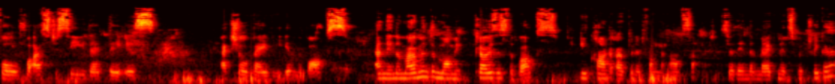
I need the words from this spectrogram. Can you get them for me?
for for us to see that there is actual baby in the box and then the moment the mommy closes the box you can't open it from the outside. So then the magnets would trigger.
